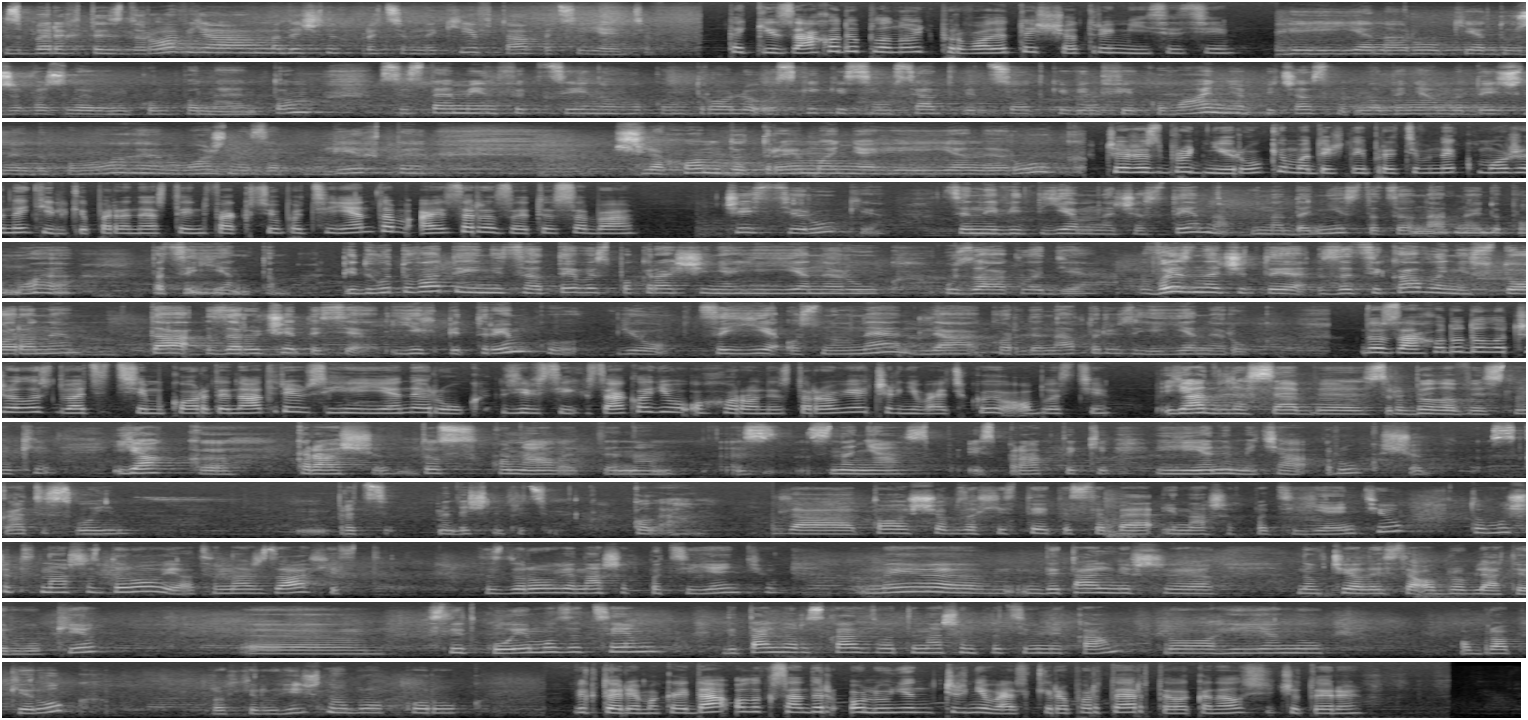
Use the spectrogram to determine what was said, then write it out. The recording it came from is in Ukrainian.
зберегти здоров'я медичних працівників та пацієнтів. Такі заходи планують проводити що три місяці. Гігієна рук є дуже важливим компонентом в системі інфекційного контролю, оскільки 70% інфікування під час надання медичної допомоги можна запобігти шляхом дотримання гігієни рук. Через брудні руки медичний працівник може не тільки перенести інфекцію пацієнтам, а й заразити себе. Чисті руки це невід'ємна частина в наданні стаціонарної допомоги пацієнтам. Підготувати ініціативи з покращення гігієни рук у закладі, визначити зацікавлені сторони та заручитися їх підтримкою це є основне для координаторів з гігієни рук. До заходу долучилось 27 координаторів з гігієни рук зі всіх закладів охорони здоров'я Чернівецької області. Я для себе зробила висновки, як е, краще досконалити нам знання з- із практики гігієни миття рук, щоб сказати своїм медичним працівникам, колегам. для того, щоб захистити себе і наших пацієнтів, тому що це наше здоров'я, це наш захист, здоров'я наших пацієнтів. Ми детальніше навчилися обробляти руки, е, слідкуємо за цим, детально розказувати нашим працівникам про гігієну обробки рук, про хірургічну обробку рук. Вікторія Макайда, Олександр Олюнін, Чернівецький репортер, телеканал Сі 4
